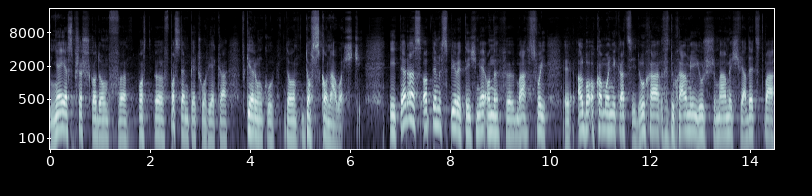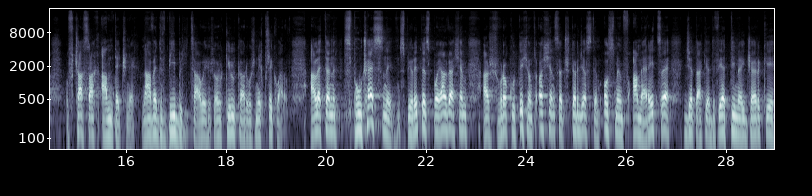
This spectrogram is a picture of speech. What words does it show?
nie jest przeszkodą w, w postępie człowieka w kierunku do doskonałości. I teraz o tym spirytyzmie, on ma swój, e, albo o komunikacji ducha, z duchami już mamy świadectwa w czasach antycznych, nawet w Biblii cały, kilka różnych przykładów. Ale ten współczesny spirytyzm pojawia się aż w roku 1848 w Ameryce, gdzie takie dwie teenagerki,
